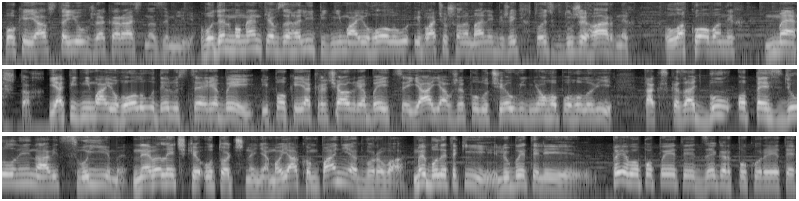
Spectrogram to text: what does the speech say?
Поки я встаю, вже карась на землі. В один момент я взагалі піднімаю голову і бачу, що на мене біжить хтось в дуже гарних лакованих мештах. Я піднімаю голову, дивлюсь, це рябий. І поки я кричав рябий, це я, я вже получив від нього по голові. Так сказать, був опездюлений навіть своїми. Невеличке уточнення. Моя компанія дворова. Ми були такі любителі пиво попити, дзигар покурити.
